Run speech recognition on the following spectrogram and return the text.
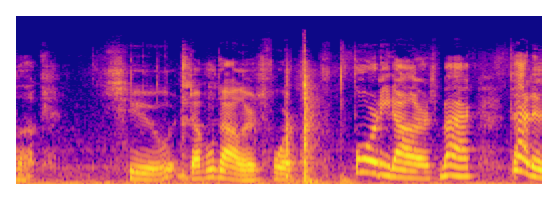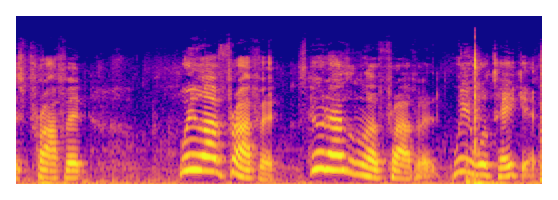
look, two double dollars for forty dollars back. That is profit. We love profit. Who doesn't love profit? We will take it.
